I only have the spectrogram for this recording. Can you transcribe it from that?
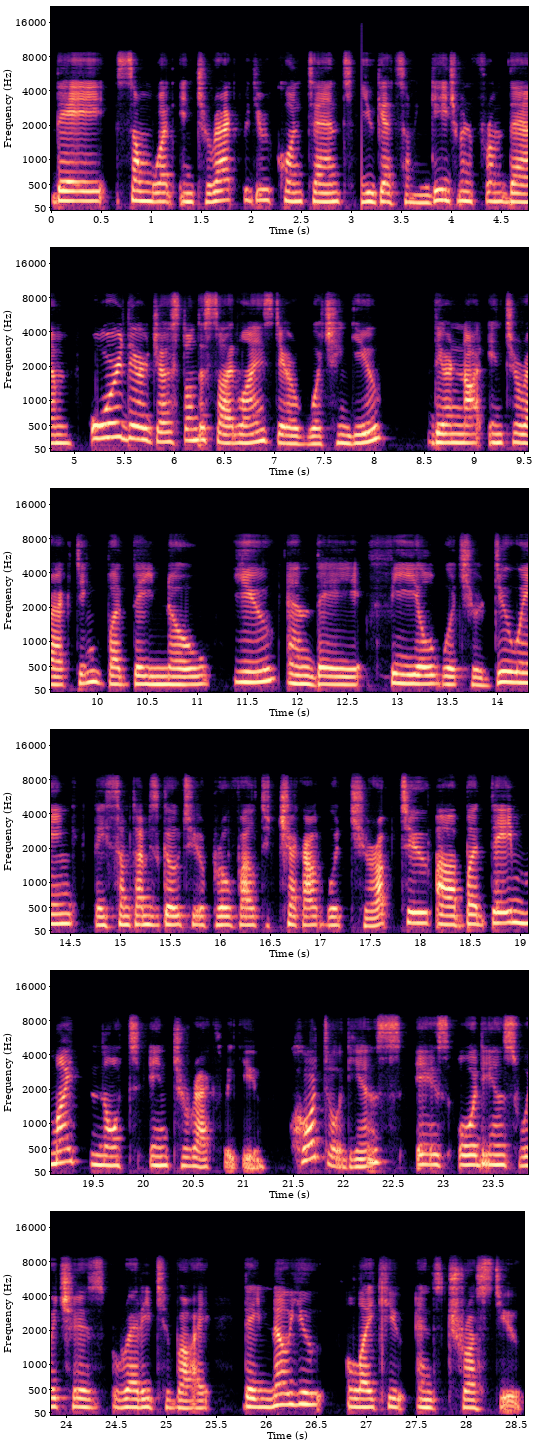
They somewhat interact with your content. You get some engagement from them, or they're just on the sidelines. They're watching you. They're not interacting, but they know you and they feel what you're doing. They sometimes go to your profile to check out what you're up to, uh, but they might not interact with you. Hot audience is audience which is ready to buy. They know you, like you, and trust you.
